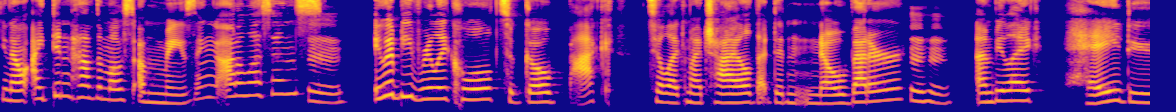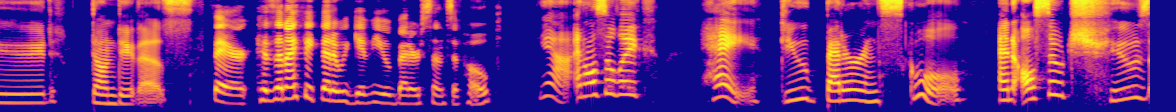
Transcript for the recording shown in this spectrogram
you know, I didn't have the most amazing adolescence. Mm. It would be really cool to go back to like my child that didn't know better Mm-hmm. and be like, hey, dude, don't do this. Fair, because then I think that it would give you a better sense of hope. Yeah. And also, like, hey, do better in school. And also choose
